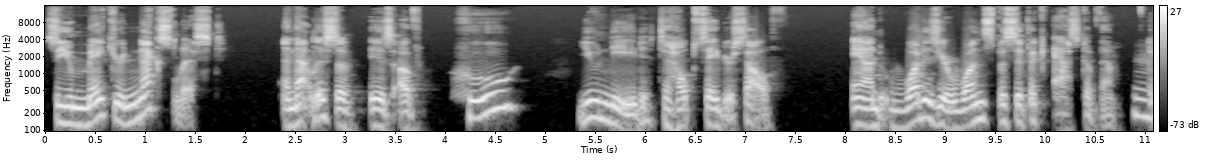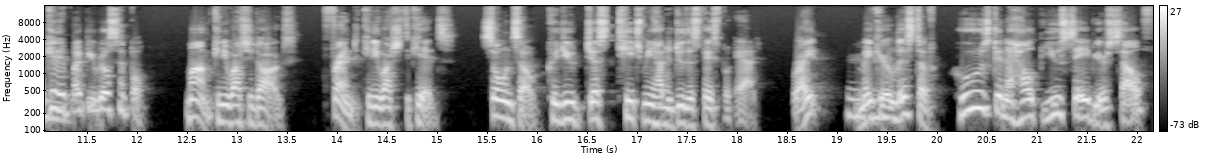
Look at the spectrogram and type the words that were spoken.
So you make your next list and that list of is of who you need to help save yourself and what is your one specific ask of them. Mhm. Again, it might be real simple. Mom, can you watch the dogs? Friend, can you watch the kids? So and so, could you just teach me how to do this Facebook ad? Right? Make your Mhm. list of who's going to help you save yourself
